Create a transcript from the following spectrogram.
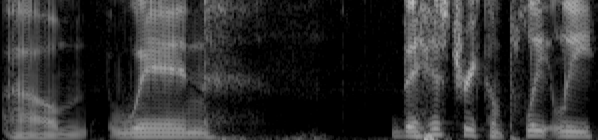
um, when the history completely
